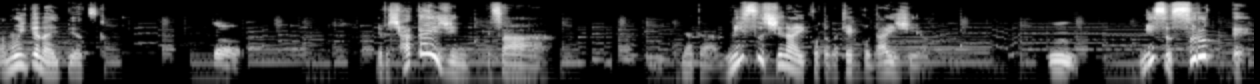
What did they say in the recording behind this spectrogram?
あ、向いてないってやつか。だからやっぱ社会人ってさ、なんかミスしないことが結構大事やん。うん。ミスするって。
